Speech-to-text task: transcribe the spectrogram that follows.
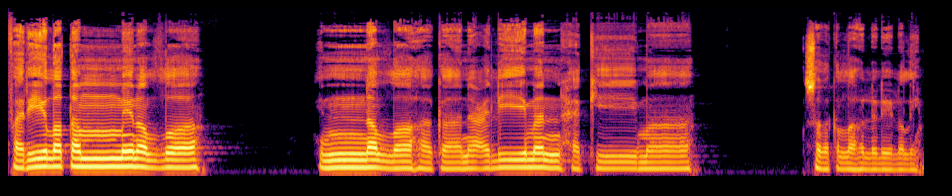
فريضة من الله إن الله كان عليما حكيما صدق الله العلي العظيم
